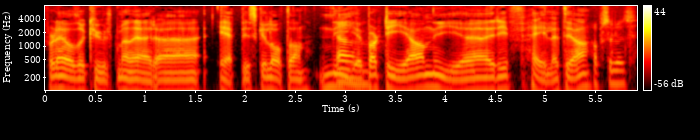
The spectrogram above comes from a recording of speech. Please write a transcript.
For det er jo så kult med de eh, episke låtene. Nye Ja. partier, nye riff hele tida. Absolutt.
